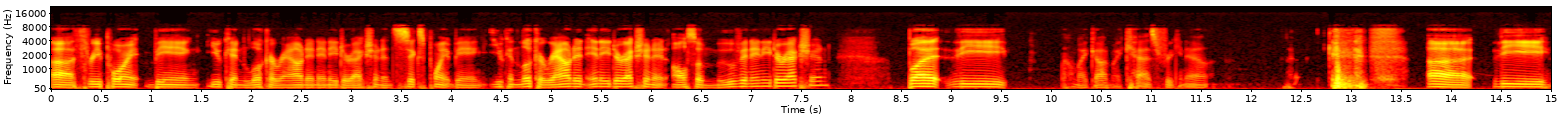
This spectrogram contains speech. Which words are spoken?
Uh, three point being you can look around in any direction, and six point being you can look around in any direction and also move in any direction. But the oh my god, my cat's freaking out. uh, the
